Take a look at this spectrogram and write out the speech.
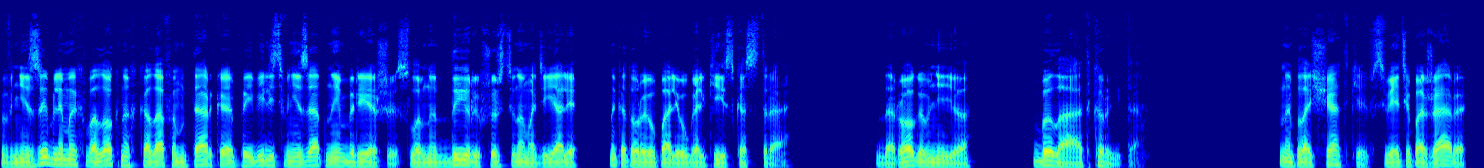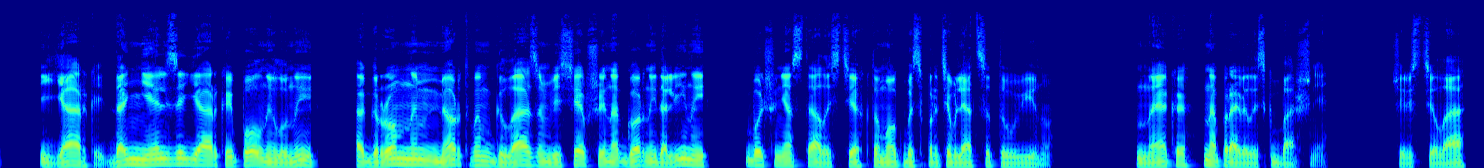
В незыблемых волокнах Калаф-Имтарка появились внезапные бреши, словно дыры в шерстяном одеяле, на которые упали угольки из костра. Дорога в нее была открыта. На площадке, в свете пожара, яркой, да нельзя яркой полной луны, огромным мертвым глазом, висевшей над горной долиной, больше не осталось тех, кто мог бы сопротивляться Тауину. Нека направилась к башне. Через тела,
